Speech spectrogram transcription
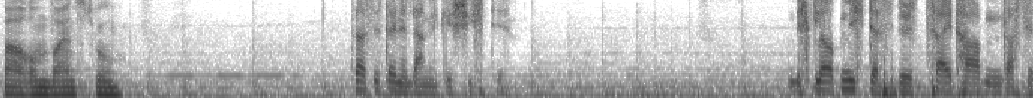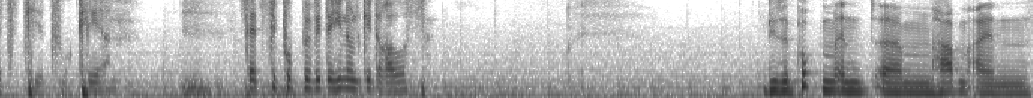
Warum weinst du? Das ist eine lange Geschichte. Und ich glaube nicht, dass wir Zeit haben, das jetzt hier zu klären. Setzt die Puppe wieder hin und geht raus. Diese Puppen ent, ähm, haben ein,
